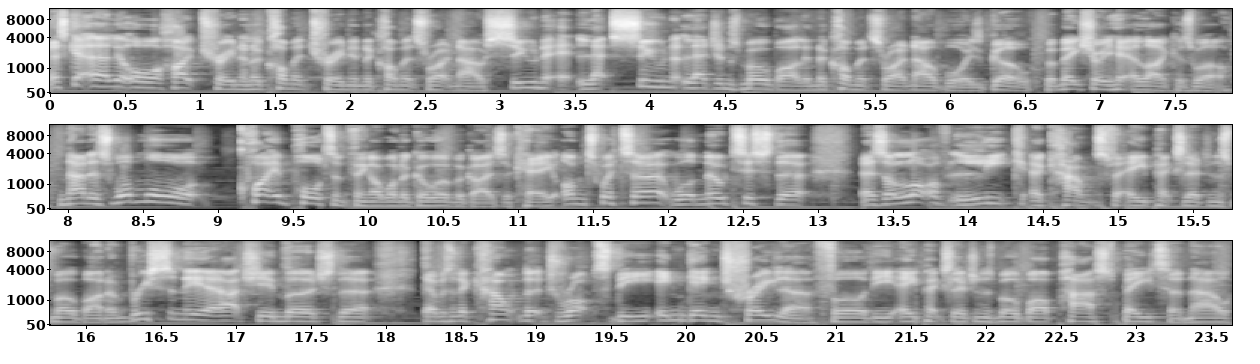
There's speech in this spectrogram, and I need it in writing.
let's get a little hype train and a comment train in the comments right now. Soon, let soon Legends Mobile in the comments right now, boys. Go. But make sure you hit a like as well. Now, there's one more quite important thing I want to go over, guys, okay? On Twitter, we'll notice that there's a lot of leak accounts for Apex Legends Mobile, and recently it actually emerged that there was an account that dropped the in-game trailer for the Apex Legends Mobile past beta. Now,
